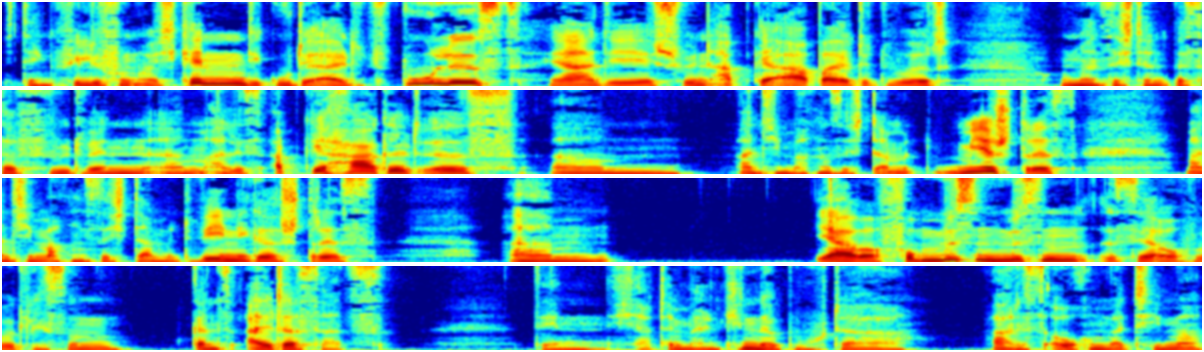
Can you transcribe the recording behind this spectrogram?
Ich denke, viele von euch kennen die gute alte To-Do-List, ja, die schön abgearbeitet wird und man sich dann besser fühlt, wenn ähm, alles abgehakelt ist. Ähm, manche machen sich damit mehr Stress, Manche machen sich damit weniger Stress. Ähm, ja, aber vom Müssen müssen ist ja auch wirklich so ein ganz alter Satz. Denn ich hatte mal ein Kinderbuch, da war das auch immer Thema,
